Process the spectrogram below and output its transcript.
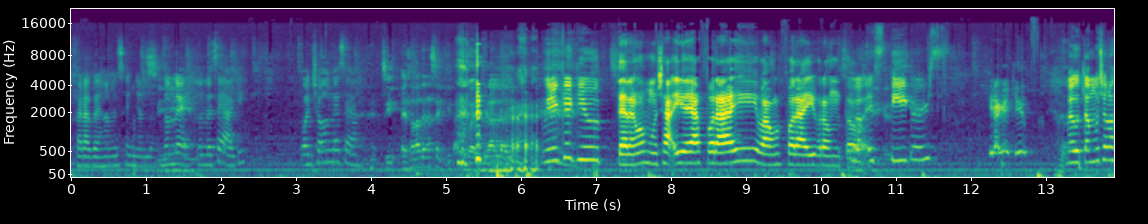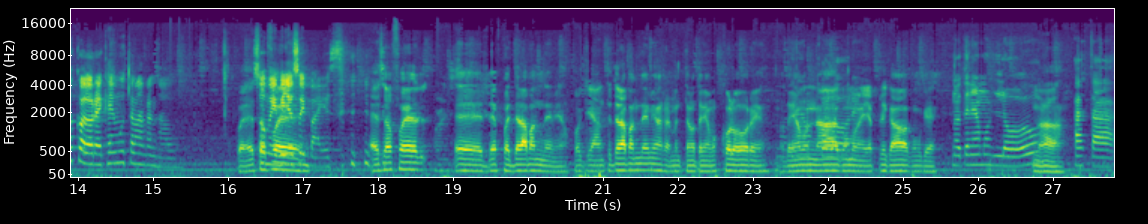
espérate, déjame enseñarlo. Sí. ¿Dónde? ¿Dónde sea? Aquí. Poncho, donde sea. Sí, esa la tienes cerquita, que puedes tirarla ahí. Miren qué cute. Tenemos muchas ideas por ahí, vamos por ahí pronto. Los stickers. Mira qué cute. Me gustan mucho los colores, que a mí me gusta el anaranjado. pues eso So maybe fue yo soy biased. Eso fue el- eh, después de la pandemia, porque antes de la pandemia realmente no teníamos colores, no, No teníamos teníamos nada, como colores. ella explicaba, como que No teníamos logo nada, hasta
